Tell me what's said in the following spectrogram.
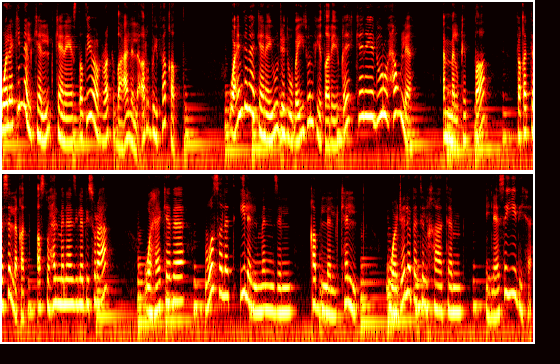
ولكن الكلب كان يستطيع الركض على الأرض فقط. وعندما كان يوجد بيت في طريقه كان يدور حوله. أما القطة فقد تسلقت أسطح المنازل بسرعة وهكذا وصلت إلى المنزل قبل الكلب وجلبت الخاتم إلى سيدها.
